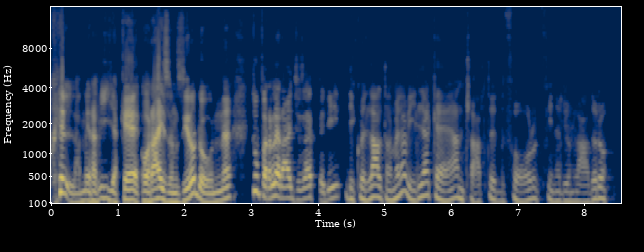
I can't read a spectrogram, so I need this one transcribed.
quella meraviglia che è Horizon Zero Dawn, tu parlerai, Giuseppe, di Di quell'altra meraviglia che è Uncharted 4, fine di un ladro.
